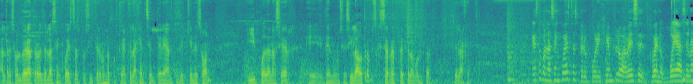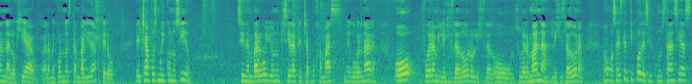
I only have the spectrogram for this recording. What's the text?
al resolver a través de las encuestas, pues sí tenemos la oportunidad de que la gente se entere antes de quiénes son y puedan hacer eh, denuncias. Y la otra, pues que se respete la voluntad de la gente. Esto con las encuestas, pero por ejemplo, a veces, bueno, voy a hacer una analogía, a lo mejor no es tan válida, pero el Chapo es muy conocido. Sin embargo, yo no quisiera que el Chapo jamás me gobernara o fuera mi legislador o, legislador, o su hermana legisladora. ¿No? O sea, este tipo de circunstancias,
